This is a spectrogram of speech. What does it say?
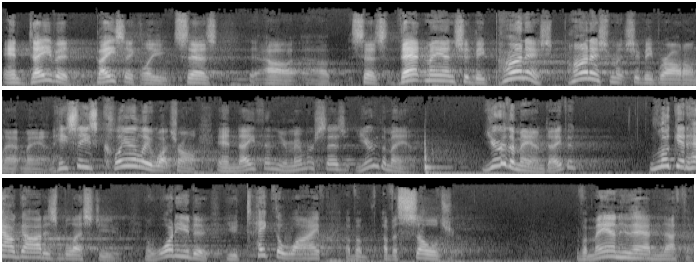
And David basically says, uh, uh, says that man should be punished. Punishment should be brought on that man. He sees clearly what's wrong. And Nathan, you remember, says, You're the man. You're the man, David. Look at how God has blessed you. What do you do? You take the wife of a, of a soldier, of a man who had nothing.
